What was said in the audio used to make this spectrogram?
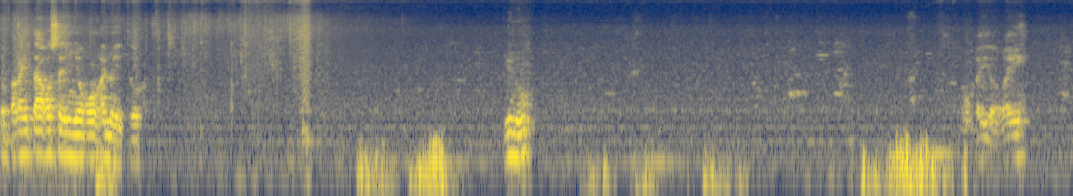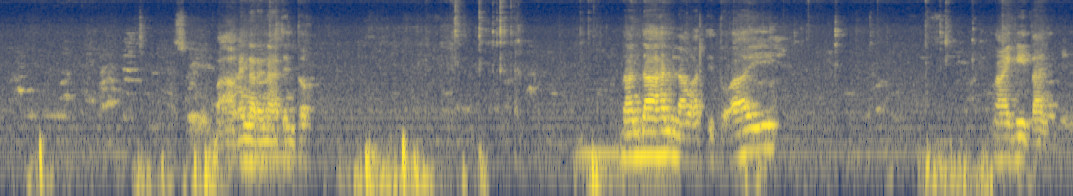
Papakita ko sa inyo kung ano ito. Yun oh. Okay, okay. So, paakin na rin natin to. Dandahan lang at ito ay makikita nyo din.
